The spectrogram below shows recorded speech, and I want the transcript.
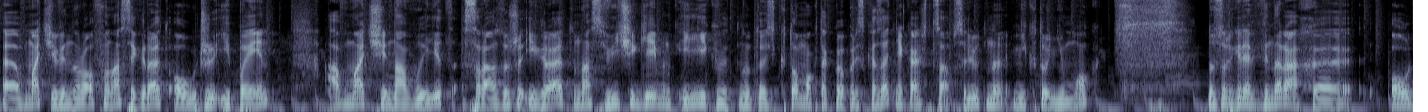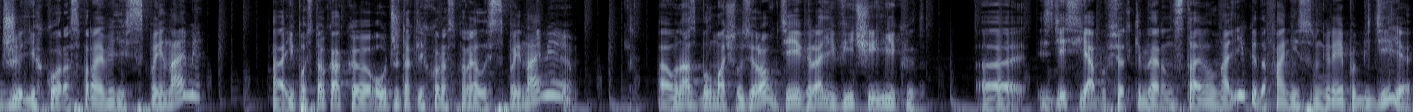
э, в матче виноров у нас играют OG и Pain, а в матче на вылет сразу же играют у нас Вичи Gaming и Liquid. Ну, то есть, кто мог такое предсказать, мне кажется, абсолютно никто не мог. Но, собственно говоря, в винорах OG легко расправились с пейнами. А, и после того, как OG э, так легко расправилась с пейнами, у нас был матч лузеров, где играли Вичи и Ликвид. Э, здесь я бы все-таки, наверное, ставил на Ликвидов, они, говоря, и победили.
